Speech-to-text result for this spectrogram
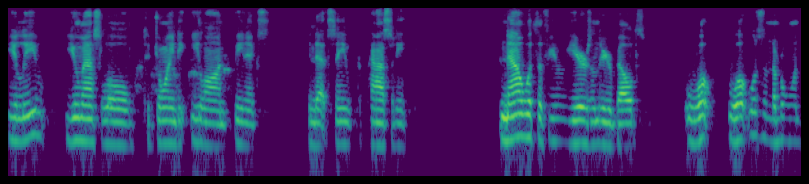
you leave UMass Lowell to join the Elon Phoenix in that same capacity. Now, with a few years under your belts, what what was the number one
